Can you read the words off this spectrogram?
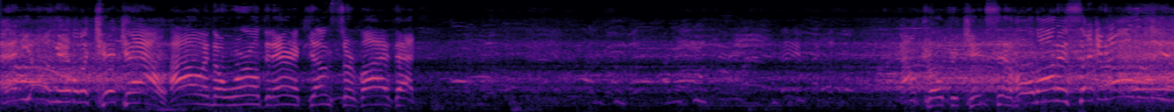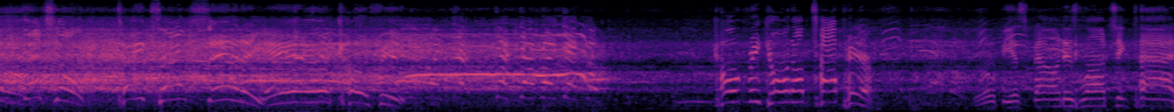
And Young able to kick out. How in the world did Eric Young survive that? Now Kofi Kingston, hold on a second. Over the oh. official. Takes out Sanity. Eric Kofi. Kofi going up top here. Kofi has found his launching pad.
